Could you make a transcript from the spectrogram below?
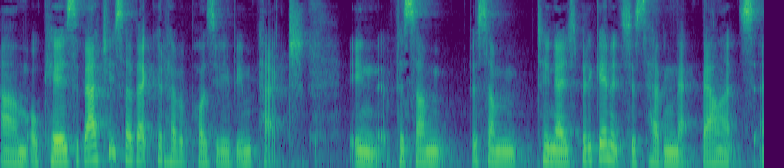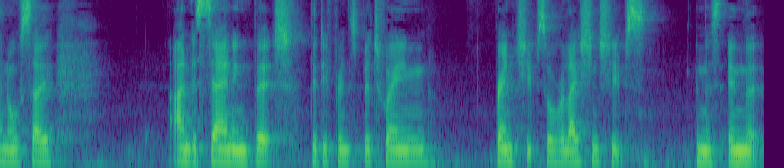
um, or cares about you. So that could have a positive impact in for some for some teenagers. But again, it's just having that balance and also understanding that the difference between friendships or relationships in the in the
